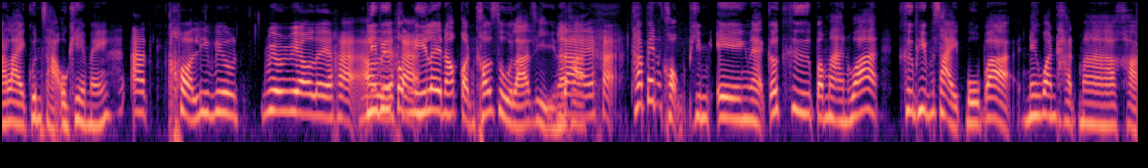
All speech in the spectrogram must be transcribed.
อะไรคุณสาโอเคไหมอะขอรีวิวเรียวๆเลยค่ะเอารีวิวเลยตรงค่ะนี้เลยเนาะก่อนเข้าสู่ราศีนะคะได้ค่ะ ถ้าเป็นของพิมพ์เองเนี่ยก็คือประมาณว่าคือพิมพ์ใส่ปุ๊บอะในวันถัดมาค่ะ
